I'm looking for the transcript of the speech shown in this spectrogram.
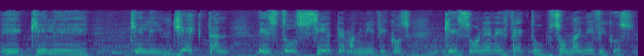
eh, que le que le inyectan estos siete magníficos que son en efecto, son magníficos.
